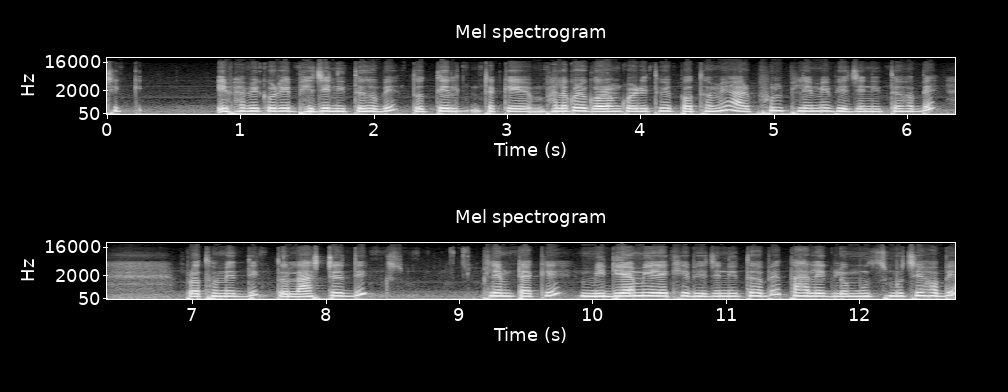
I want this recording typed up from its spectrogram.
ঠিক এভাবে করে ভেজে নিতে হবে। তো তেলটাকে ভালো করে গরম করে নিতে হবে প্রথমে, আর ফুল ফ্লেমে ভেজে নিতে হবে প্রথমের দিক। তো লাস্টের দিক ফ্লেমটাকে মিডিয়ামে রেখে ভেজে নিতে হবে, তাহলে এগুলো মুচমুচে হবে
